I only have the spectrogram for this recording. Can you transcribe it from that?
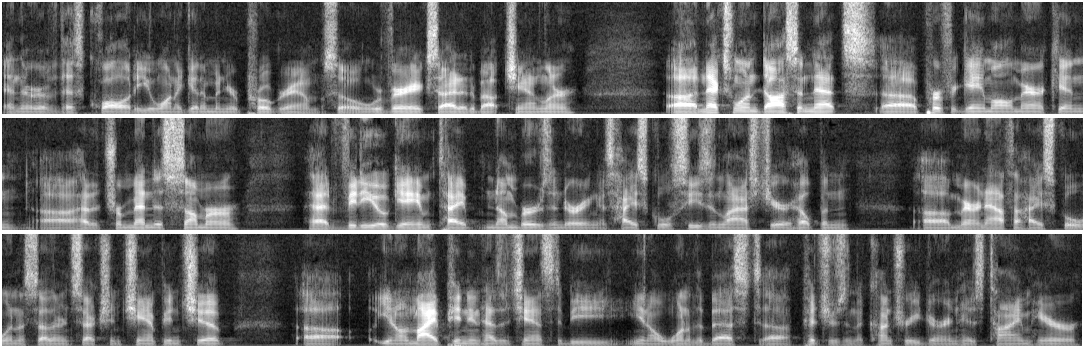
and they're of this quality, you want to get them in your program. So we're very excited about Chandler. Uh, next one, Dawson Netz, uh, perfect game All American. Uh, had a tremendous summer. Had video game type numbers and during his high school season last year, helping uh, Maranatha High School win a Southern Section championship. Uh, you know, in my opinion, has a chance to be you know one of the best uh, pitchers in the country during his time here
